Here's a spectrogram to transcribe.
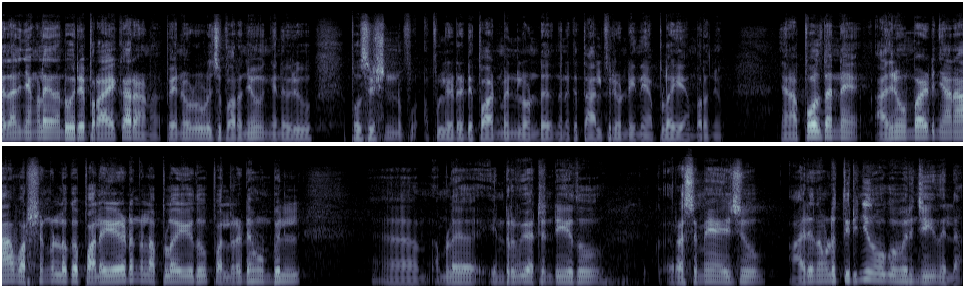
ഏതാണ്ട് ഞങ്ങൾ ഏതാണ്ട് ഒരേ പ്രായക്കാരാണ്. അപ്പോൾ എന്നോട് വിളിച്ച് പറഞ്ഞു ഇങ്ങനെ ഒരു പൊസിഷൻ പുള്ളിയുടെ ഡിപ്പാർട്ട്മെന്റിലുണ്ട് നിനക്ക് താല്പര്യമുണ്ടെങ്കിൽ നീ അപ്ലൈ ചെയ്യാൻ പറഞ്ഞു. ഞാൻ അപ്പോൾ തന്നെ അതിനു മുമ്പായിട്ട് ഞാൻ ആ വർഷങ്ങളിലൊക്കെ പല പലയിടങ്ങളിൽ അപ്ലൈ ചെയ്തു. പലരുടെ മുമ്പിൽ നമ്മൾ ഇന്റർവ്യൂ അറ്റൻഡ് ചെയ്തു റെസമേ അയച്ചു. ആരും നമ്മൾ തിരിഞ്ഞു നോക്കുക പോലും ചെയ്യുന്നില്ല.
